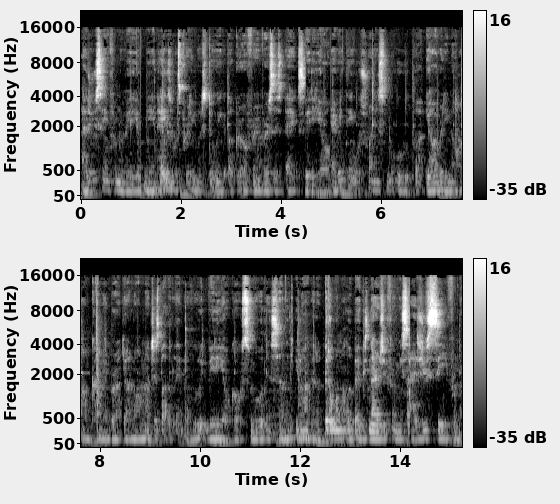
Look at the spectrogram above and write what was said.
As you've seen from the video, me and Hazel was pretty much doing a girlfriend versus ex video. Everything was running smooth, but y'all already know how I'm coming, bruh. Y'all know I'm not just about to let no video go smooth and selling. You know, I got a bit of one of my little baby's nerves, you feel me? So as you see from the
